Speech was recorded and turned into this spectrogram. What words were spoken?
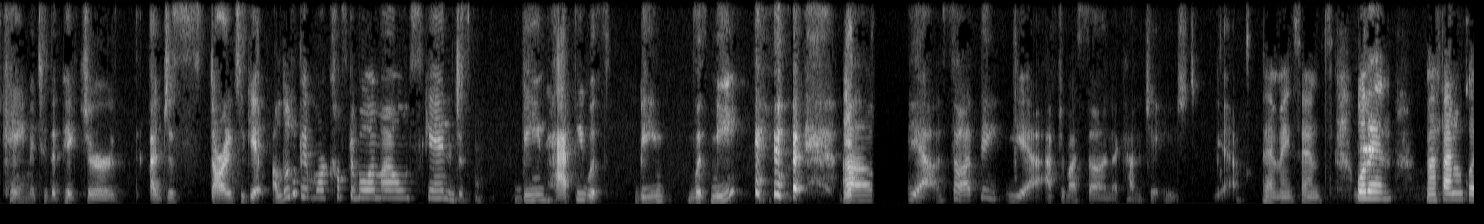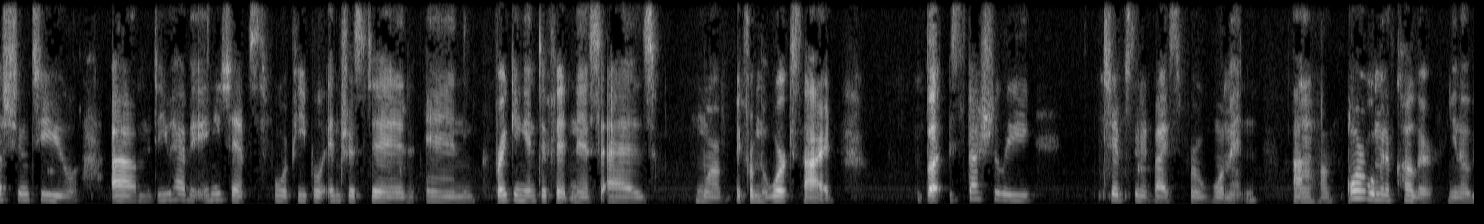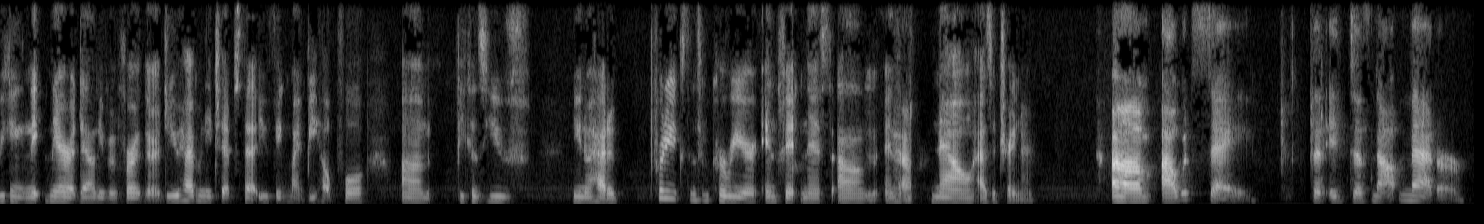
came into the picture, I just started to get a little bit more comfortable in my own skin and just being happy with being with me. um, yeah. So I think, yeah, after my son, I kind of changed. Yeah. That makes sense. Well, yeah. then, my final question to you um, Do you have any tips for people interested in breaking into fitness as more like from the work side, but especially tips and advice for women? Um, mm-hmm. or women of color. You know, we can n- narrow it down even further. Do you have any tips that you think might be helpful? Um, because you've, you know, had a pretty extensive career in fitness um, and yeah. now as a trainer. Um, I would say that it does not matter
